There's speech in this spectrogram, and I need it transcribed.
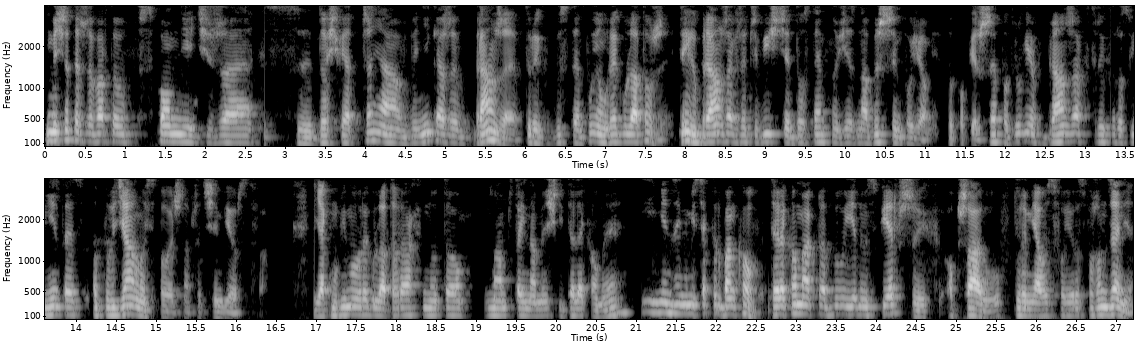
Myślę też, że warto wspomnieć, że z doświadczenia wynika, że w branże, w których występują regulatorzy, w tych branżach rzeczywiście dostępność jest na wyższym poziomie. To po pierwsze. Po drugie, w branżach, w których rozwinięta jest odpowiedzialność społeczna przedsiębiorstwa. Jak mówimy o regulatorach, no to Mam tutaj na myśli telekomy i między innymi sektor bankowy. Telekomy akurat były jednym z pierwszych obszarów, które miały swoje rozporządzenie.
